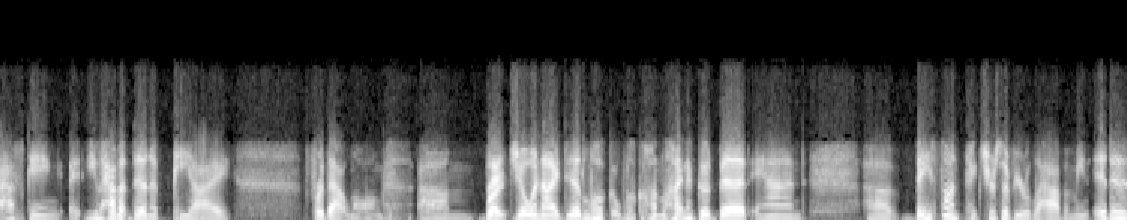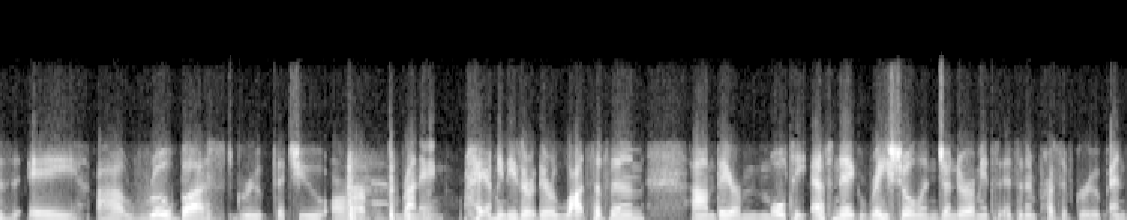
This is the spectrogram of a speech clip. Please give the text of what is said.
asking. Uh, you haven't been a PI for that long, um, right? Joe and I did look look online a good bit, and uh, based on pictures of your lab, I mean, it is a uh, robust group that you are running, right? I mean, these are there are lots of them. Um, they are multi-ethnic, racial, and gender. I mean, it's it's an impressive group, and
